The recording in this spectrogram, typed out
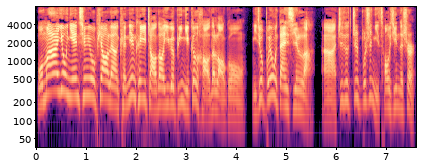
我妈又年轻又漂亮，肯定可以找到一个比你更好的老公，你就不用担心了啊！这就这不是你操心的事儿。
